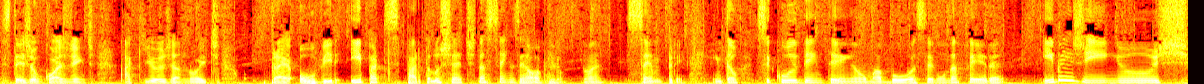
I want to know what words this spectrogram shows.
Estejam com a gente aqui hoje à noite para ouvir e participar pelo chat da Sens, é óbvio, não é? Sempre. Então, se cuidem, tenham uma boa segunda-feira e beijinhos.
